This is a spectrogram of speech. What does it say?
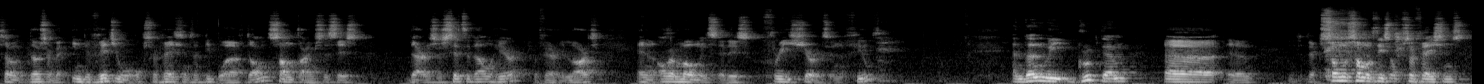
so those are the individual observations that people have done. Sometimes this is, there is a citadel here, very large. And in other moments it is three sherds in a field. And then we group them, uh, uh, some, some of these observations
